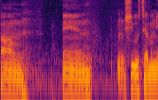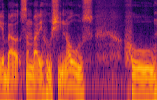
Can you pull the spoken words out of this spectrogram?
Um, and she was telling me about somebody who she knows who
